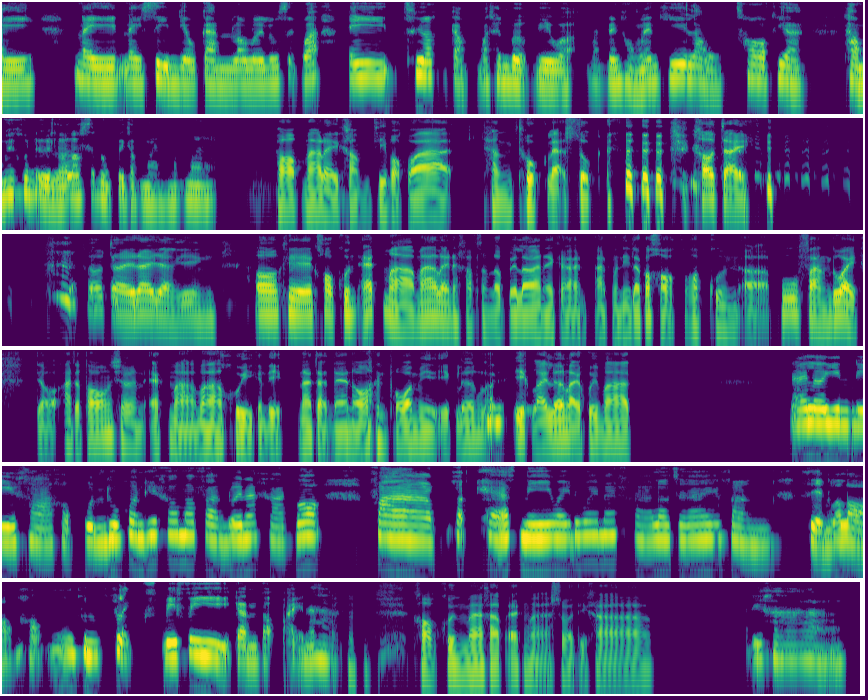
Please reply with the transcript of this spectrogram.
ในในซีนเดียวกัน เราเลยรู้สึกว่าไอ้เชือกกับ Wartenberg Wheel อะมันเป็นของเล่นที่เราชอบที่จะ ทำให้คนอื่นแล้วเราสนุกไปกับมันมากๆชอบมากเลยคำที่บอกว่าทั้งทุกข์และสุข เข้าใจ เข้าใจได้อย่างยิ่ง โอเค ขอบคุณแอคหมามากเลยนะครับสำหรับเวลาในการอัดวันนี้แล้วก็ขอขอบคุณเอ่อผู้ฟังด้วย เดี๋ยวอาจจะต้องเชิญแอคหมามาคุยกันอีก น่าจะแน่นอน เพราะว่ามีอีกเรื่องอีกหลายเรื่องหลายคุยมาก ได้เลยยินดีค่ะ ขอบคุณทุกคนที่เข้ามาฟังด้วยนะคะ ก็ฝากพอดแคสต์นี้ไว้ด้วยนะคะ เราจะได้ฟังเสียงหล่อๆของคุณ Flex Beefy กันต่อไปนะคะขอบคุณมากครับ แอคหมา สวัสดีครับ สวัสดีค่ะ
